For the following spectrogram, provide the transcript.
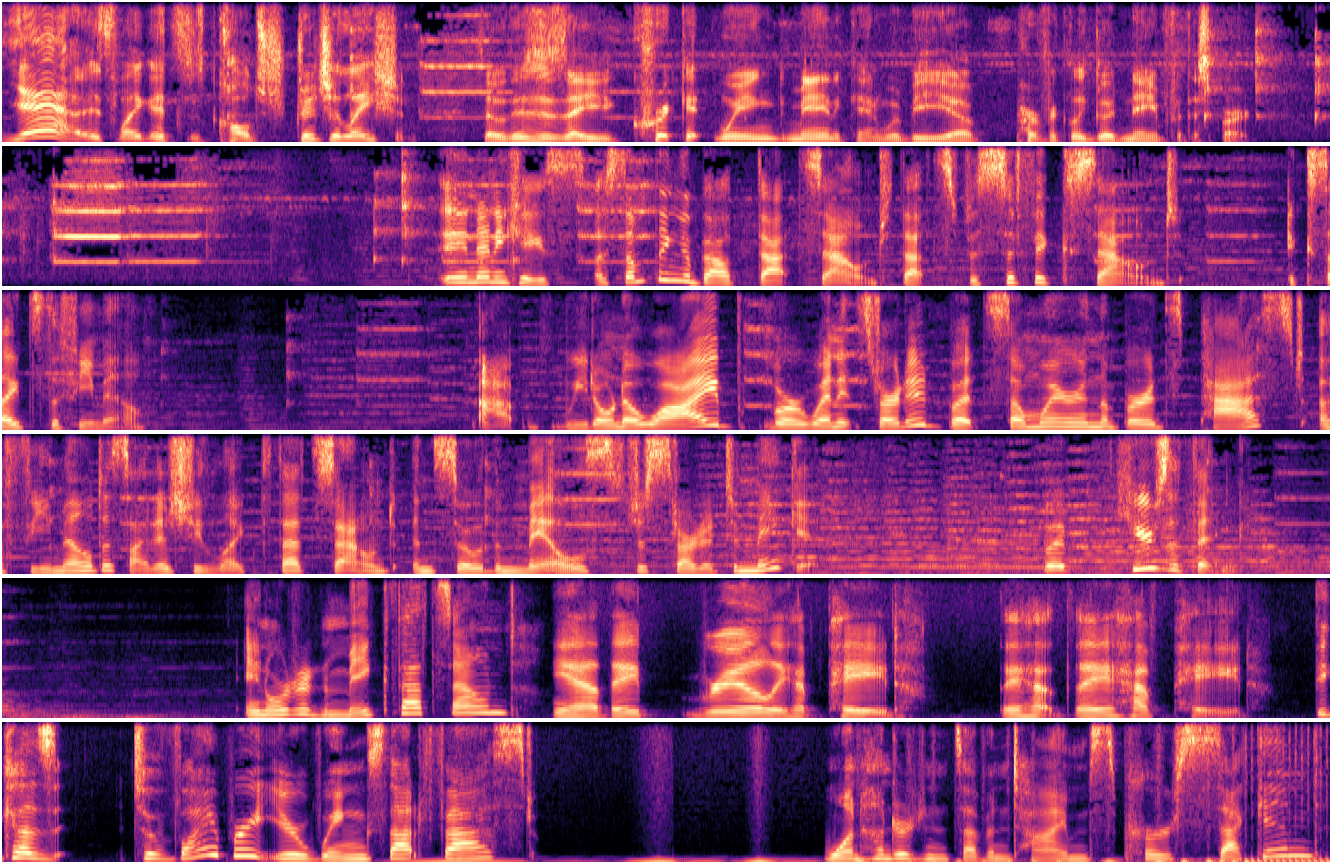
Yeah, it's like it's called stridulation. So this is a cricket-winged manakin. Would be a perfectly good name for this bird. In any case, uh, something about that sound, that specific sound, excites the female. Uh, we don't know why or when it started, but somewhere in the bird's past, a female decided she liked that sound, and so the males just started to make it. But here's the thing in order to make that sound, Yeah, they really have paid. They have they have paid. because to vibrate your wings that fast, 107 times per second,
